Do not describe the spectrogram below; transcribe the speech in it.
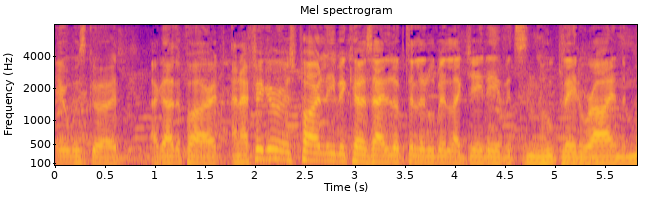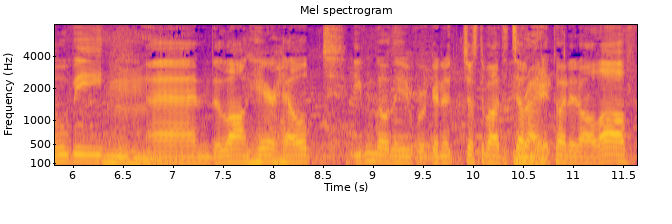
It was good. I got the part. And I figure it was partly because I looked a little bit like Jaye Davidson, who played Ra in the movie. Hmm. And the long hair helped, even though they were gonna just about to tell me to cut it all off.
